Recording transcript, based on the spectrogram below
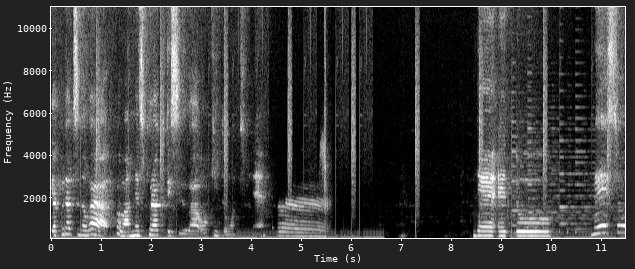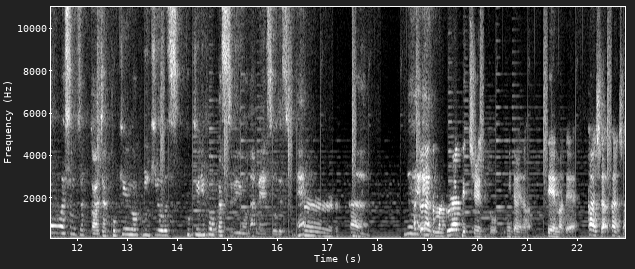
役立つのが oneness practiceが大きいと思うんですよね。でえっと瞑想はそうだか。じゃあ呼吸をに気を呼吸にフォーカスするような瞑想ですよね。うんはい、であとなんかまあグラティチュードみたいなテーマで感謝感謝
